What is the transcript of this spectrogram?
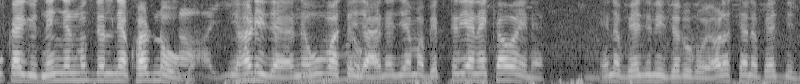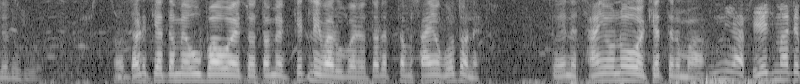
ફૂંકાઈ ગયું. નંજન મગદલ ત્યાં ખડ નો ઊભો. એ હળી જાય અને ઉમસ થઈ જાય. અને જે એમાં બેક્ટેરિયા નાખ્યા હોય ને એને ભેજની જરૂર હોય અળસિયાને ભેજની જરૂર હોય. તડકે તમે ઊભા હોય તો તમે કેટલી વાર ઊભા રહો તરત તમે સાયો ગોતો ને તો એને સાયો ન હોય ખેતરમાં. આ ભેજ માટે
